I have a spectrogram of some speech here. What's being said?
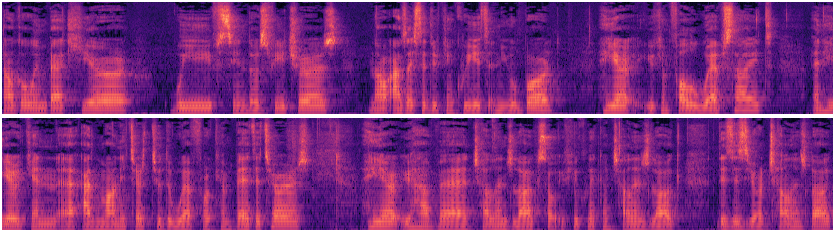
Now going back here we've seen those features. Now as I said you can create a new board. Here you can follow website and here you can uh, add monitor to the web for competitors. Here you have a changelog. So if you click on changelog this is your changelog.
